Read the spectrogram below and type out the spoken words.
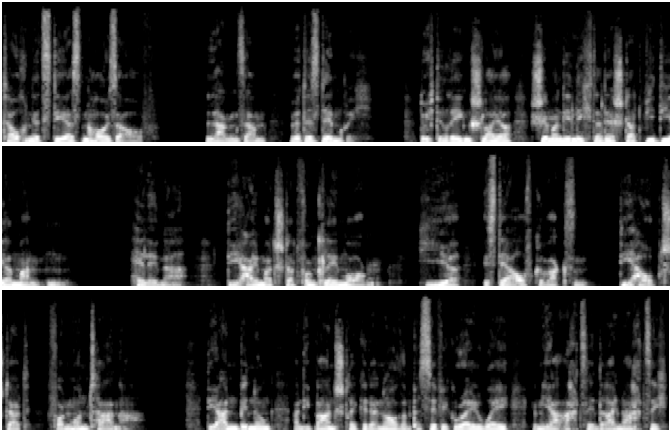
tauchen jetzt die ersten Häuser auf. Langsam wird es dämmerig. Durch den Regenschleier schimmern die Lichter der Stadt wie Diamanten. Helena, die Heimatstadt von Clay Morgan. Hier ist er aufgewachsen, die Hauptstadt von Montana. Die Anbindung an die Bahnstrecke der Northern Pacific Railway im Jahr 1883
